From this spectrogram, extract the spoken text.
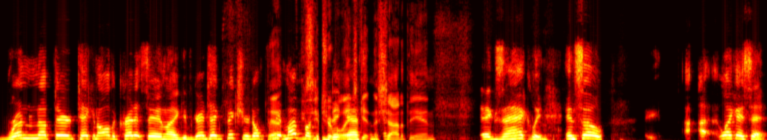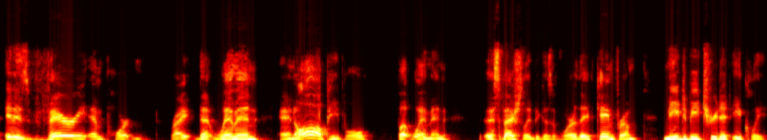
running up there taking all the credit, saying like, if you're gonna take a picture, don't Yeah, forget my you see fucking Triple big H ass. getting the shot at the end. Exactly. and so, I, like I said, it is very important, right, that women and all people, but women, especially because of where they came from, need to be treated equally.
